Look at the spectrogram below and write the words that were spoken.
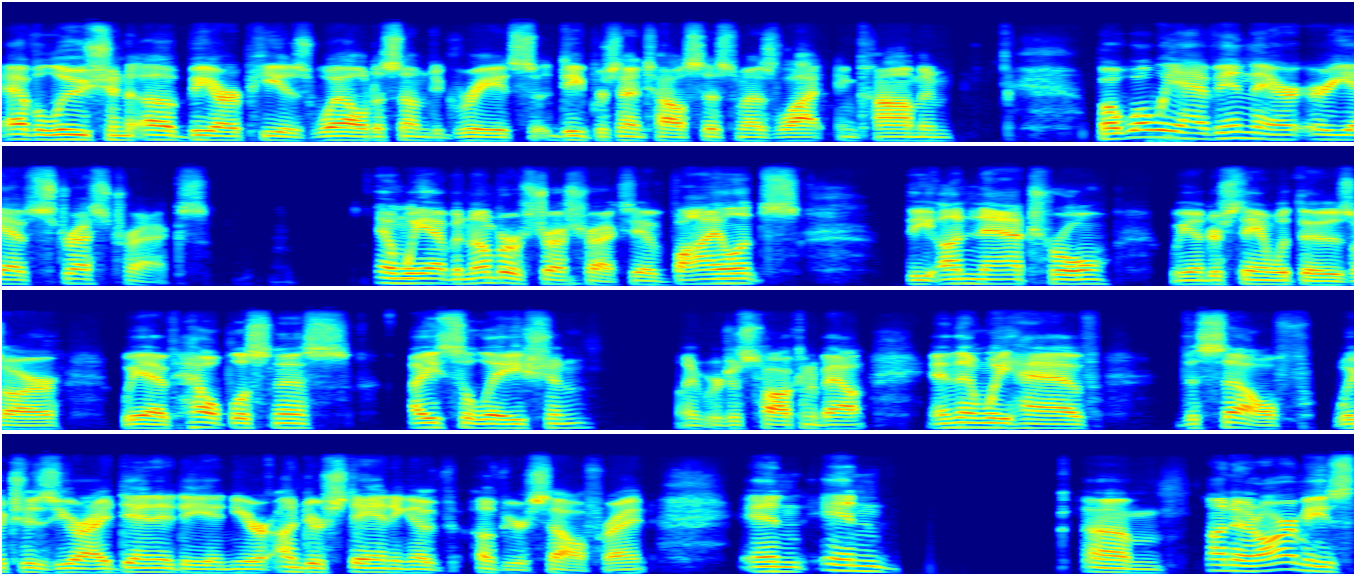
evolution of brp as well to some degree. It's a d percentile system has a lot in common. But what we have in there are you have stress tracks and we have a number of stress tracks. You have violence the unnatural we understand what those are. We have helplessness isolation like we're just talking about and then we have the self which is your identity and your understanding of of yourself right? And in um unknown armies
